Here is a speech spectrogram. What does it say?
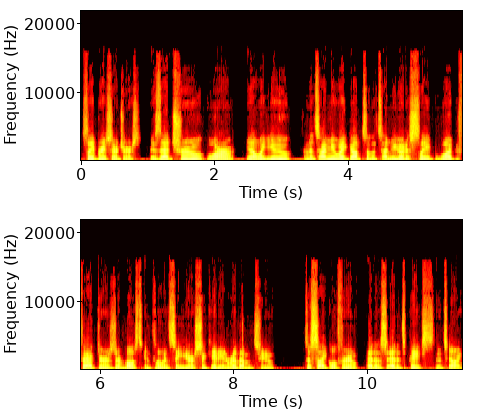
sleep researchers, is that true? Or you know, when you from the time you wake up to the time you go to sleep, what factors are most influencing your circadian rhythm to to cycle through at its at its pace that it's going?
